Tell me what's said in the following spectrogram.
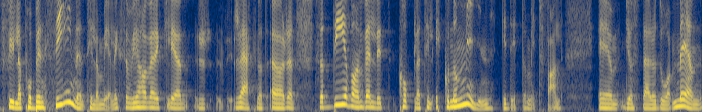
fylla på bensinen till och med. Liksom, vi har verkligen räknat ören. Så att det var en väldigt kopplat till ekonomin i ditt och mitt fall. Eh, just där och då. Men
